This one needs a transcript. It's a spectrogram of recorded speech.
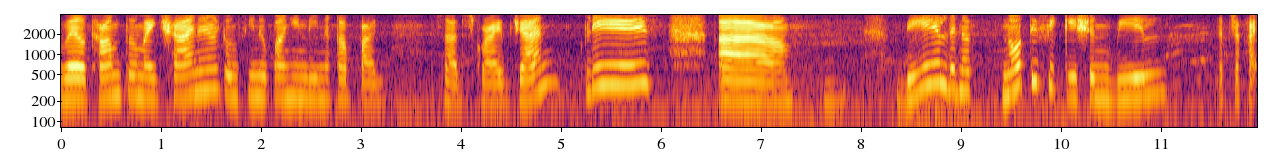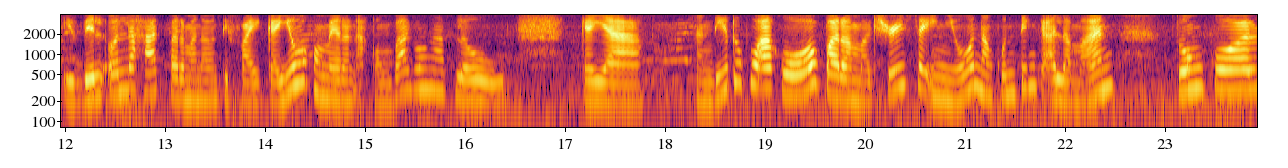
Welcome to my channel. Kung sino pang hindi nakapag-subscribe dyan, please, uh, bill the not- notification bill at saka i-bill all lahat para ma-notify kayo kung meron akong bagong upload. Kaya, Nandito po ako para mag-share sa inyo ng kunting kaalaman tungkol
